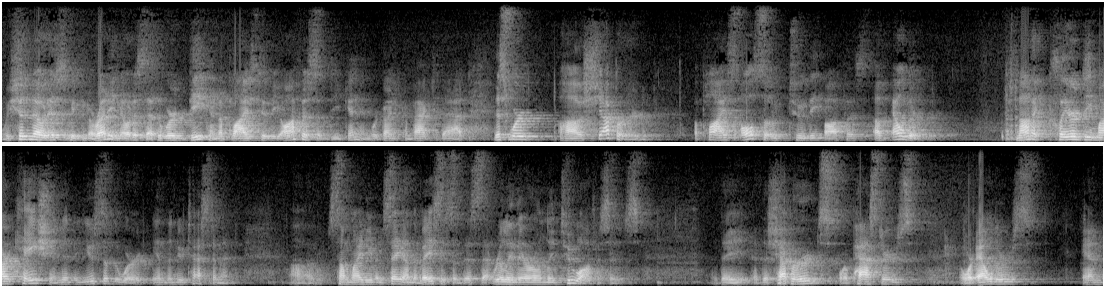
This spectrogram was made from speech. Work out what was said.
we should notice, we can already notice that the word deacon applies to the office of deacon, and we're going to come back to that. This word uh, shepherd applies also to the office of elder. There's not a clear demarcation in the use of the word in the New Testament. Uh, some might even say, on the basis of this, that really there are only two offices the, the shepherds or pastors or elders and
